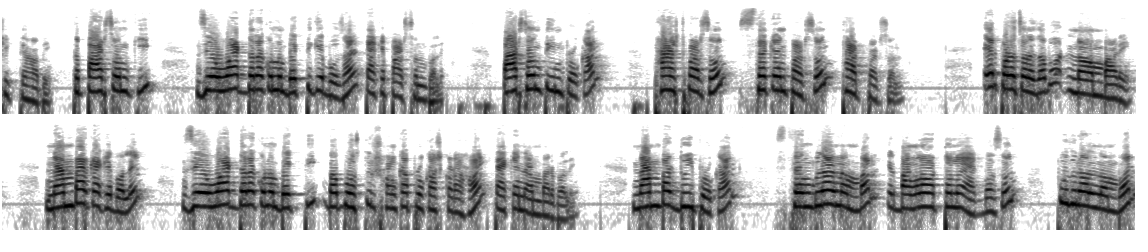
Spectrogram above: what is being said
শিখতে হবে। তো পার্সন কি? যে ওয়ার্ড দ্বারা কোনো ব্যক্তিকে বোঝায়, তাকে পার্সন বলে। পার্সন তিন প্রকার। First person, second person, third person. এরপরে চলে যাব নাম্বারে। নাম্বার কাকে বলে? যে ওয়ার্ড দ্বারা কোনো ব্যক্তি বা বস্তুর সংখ্যা প্রকাশ করা হয়, তাকে নাম্বার বলে। নাম্বার দুই প্রকার। সিঙ্গুলার নাম্বার, এর বাংলা অর্থ হলো এক বচন। পুদুরাল নম্বর,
